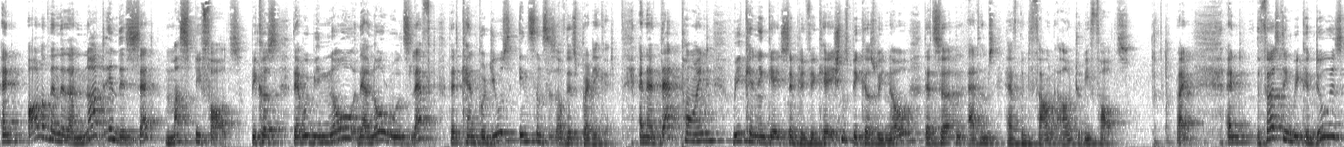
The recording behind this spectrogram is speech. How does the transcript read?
And all of them that are not in this set must be false because there will be no there are no rules left that can produce instances of this predicate. And at that point we can engage simplifications because we know that certain atoms have been found out to be false. Right? And the first thing we can do is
